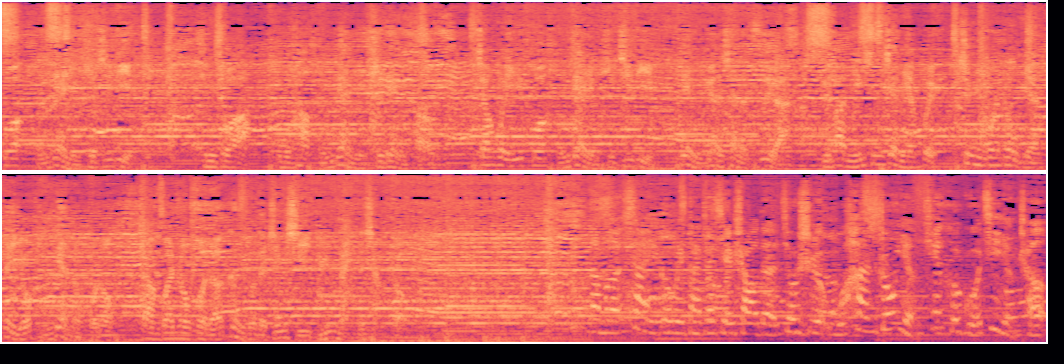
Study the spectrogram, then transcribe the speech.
托横店影视基地。听说啊，武汉横店影视电影城。将会依托横店影视基地、电影院线的资源，举办明星见面会、幸运观众免费游横店等活动，让观众获得更多的惊喜与美的享受。那么下一个为大家介绍的就是武汉中影天河国际影城，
